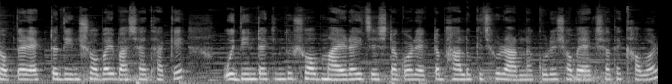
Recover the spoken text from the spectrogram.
সপ্তাহের একটা দিন সবাই বাসায় থাকে, ওই দিনটা কিন্তু সব মায়েরাই চেষ্টা করে একটা ভালো কিছু রান্না করে সবাই একসাথে খাওয়ার।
